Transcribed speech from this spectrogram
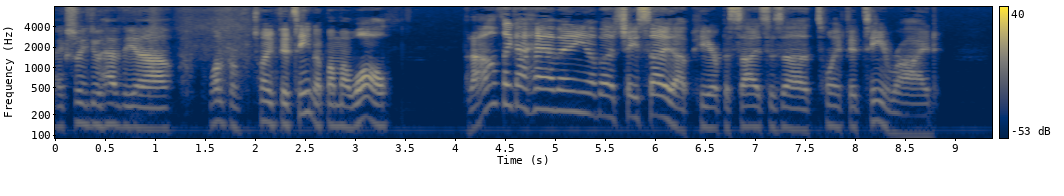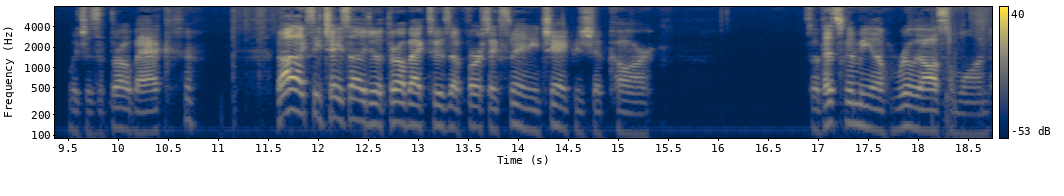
I actually do have the uh, one from 2015 up on my wall. But I don't think I have any of uh, Chase Elliott up here besides his uh, 2015 ride, which is a throwback. but I like to see Chase Elliott do a throwback to his uh, first Xfinity Championship car. So that's going to be a really awesome one.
